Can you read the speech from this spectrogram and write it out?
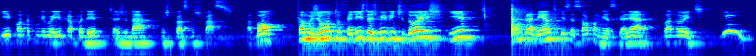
e conta comigo aí para poder te ajudar com os próximos passos, tá bom? Tamo junto, feliz 2022 e vamos para dentro que isso é só o começo, galera. Boa noite. E aí?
